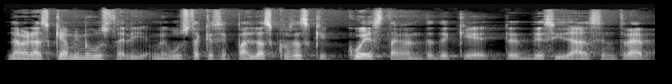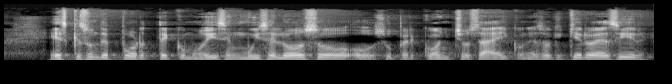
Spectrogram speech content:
la verdad es que a mí me, gustaría, me gusta que sepas las cosas que cuestan antes de que te decidas entrar, es que es un deporte, como dicen, muy celoso o súper concho, o y con eso que quiero decir,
